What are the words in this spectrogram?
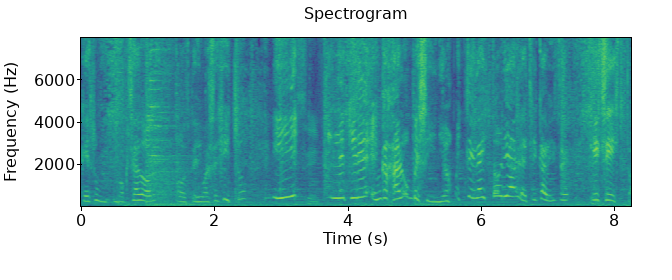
que es un boxeador, o te digo hace jitsu, y Sí. le quiere encajar un vecino. ¿Viste la historia? La chica dice, ¿qué es esto?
